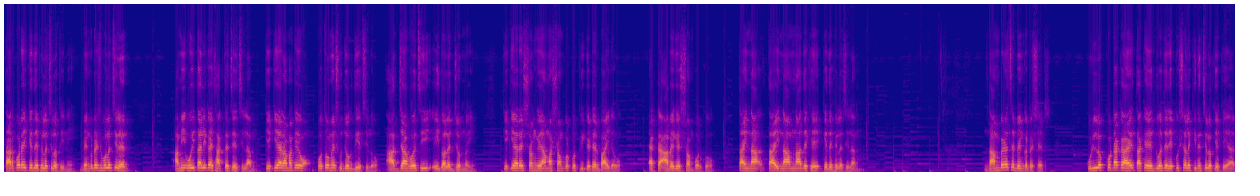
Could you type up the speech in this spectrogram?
তারপরেই কেঁদে ফেলেছিল তিনি। ভেঙ্কটেশ বলেছিলেন, আমি ওই তালিকায় থাকতে চেয়েছিলাম। কে কে আর আমাকে প্রথমে সুযোগ দিয়েছিল। আজ যা হয়েছি এই দলের জন্যই। কেকেআরের সঙ্গে আমার সম্পর্ক ক্রিকেটের বাইরেও। একটা আবেগের সম্পর্ক। তাই না, তাই নাম না দেখে কেঁদে ফেলেছিলাম। দাম বেড়েছে ভেঙ্কটেশের। কুড়ি লক্ষ টাকায় তাকে দু হাজার একুশ সালে কিনেছিল কেকেআর।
